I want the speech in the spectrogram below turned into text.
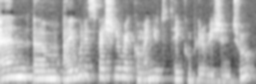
And um, I would especially recommend you to take computer vision 2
